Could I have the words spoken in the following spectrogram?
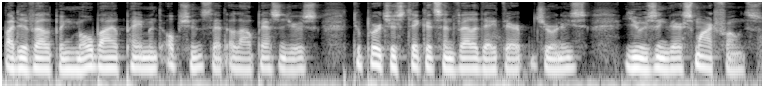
by developing mobile payment options that allow passengers to purchase tickets and validate their journeys using their smartphones.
